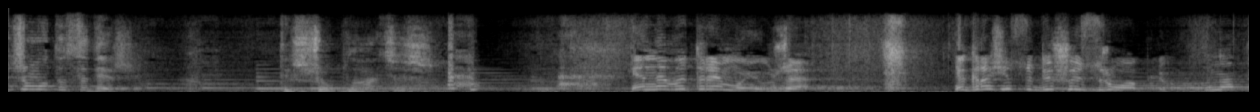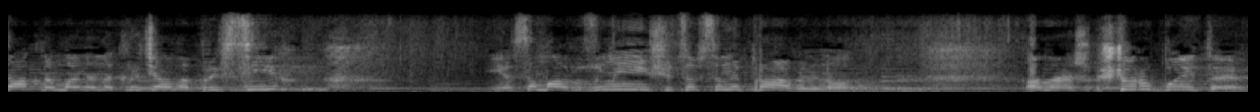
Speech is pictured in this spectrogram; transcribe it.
Ти чому тут сидиш? Ти що, плачеш? Я не витримую вже. Я краще собі щось зроблю. Вона так на мене накричала при всіх. Я сама розумію, що це все неправильно. Але ж що робити?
